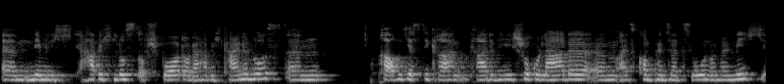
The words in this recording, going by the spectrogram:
ähm, nämlich habe ich Lust auf Sport oder habe ich keine Lust? Ähm, brauche ich jetzt die gerade die Schokolade ähm, als Kompensation oder nicht?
